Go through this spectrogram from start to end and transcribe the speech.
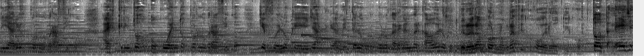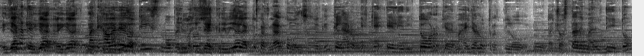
diarios pornográficos, a escritos o cuentos pornográficos, que fue lo que ella realmente logró colocar en el mercado de lo que ¿Pero eran pornográficos o eróticos? Total, ella, ella, manejaba el erotismo, pero y, describía el acto carnal, como dicen aquí. Claro, es que el editor, que además ella lo, lo, lo tachó hasta de maldito,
